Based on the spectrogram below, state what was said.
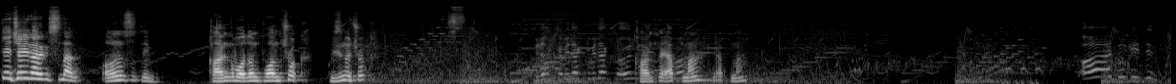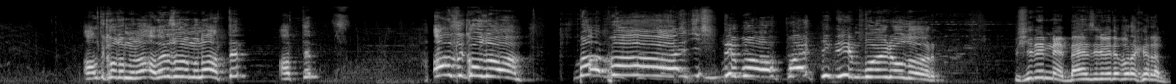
Geç ayın arkasından. Ananı satayım. Kanka bu adamın puanı çok. Bizim de çok. Bir dakika bir dakika bir dakika ölme. Kanka Tamam. yapma yapma. Aa çok iyisin. Aldık oğlum bunu. Alırız oğlum bunu. Attım. Attım. Aldık oğlum. Baba işte bu. Fight dediğim böyle olur. Bir şey diyeyim mi? Ben zirvede bırakırım.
